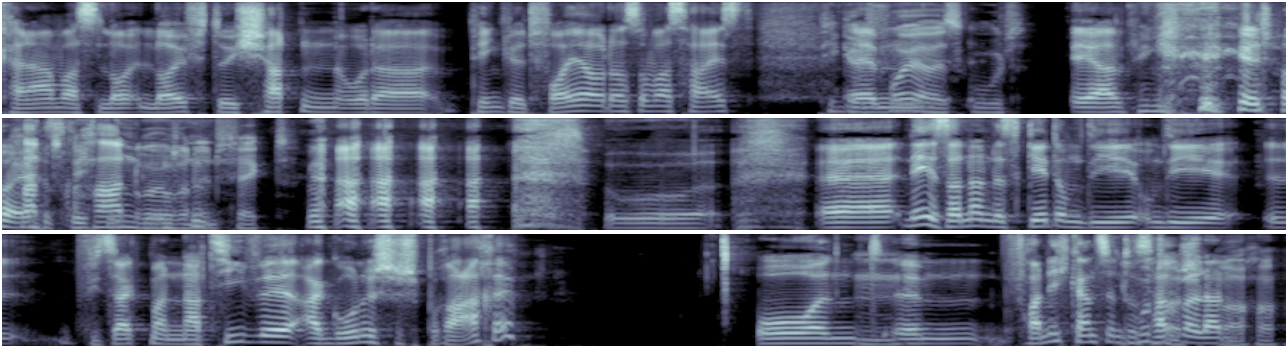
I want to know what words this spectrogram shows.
keine Ahnung, was läu- läuft durch Schatten oder pinkelt Feuer oder sowas heißt. Pinkelfeuer Ähm, ist gut. Ja, pinkelt Feuer Hat ist richtig. Harnröhreninfekt. uh. äh, nee, sondern es geht um die, um die, äh, wie sagt man, native argonische Sprache. Und Mhm. ähm, fand ich ganz interessant, weil da, Muttersprache.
